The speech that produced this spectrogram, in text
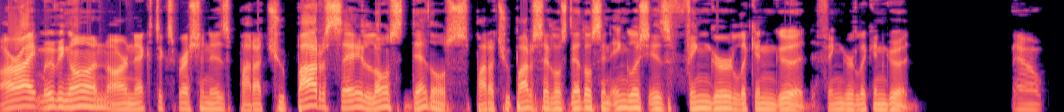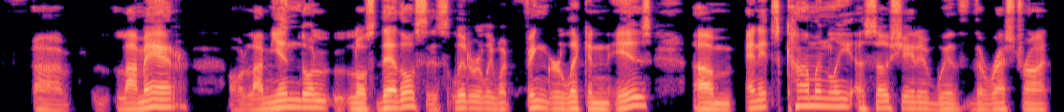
All right, moving on. Our next expression is para chuparse los dedos. Para chuparse los dedos in English is finger licking good. Finger licking good. Now, uh, lamer or lamiendo los dedos is literally what finger licking is. Um, and it's commonly associated with the restaurant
